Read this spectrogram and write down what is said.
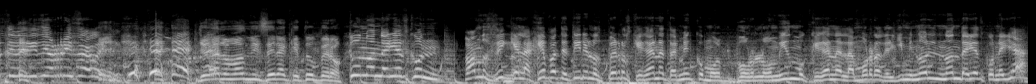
Te me dio risa, güey. yo gano más miseria que tú, pero Tú no andarías con. Vamos a decir que la jefa te tire los perros que gana también como por lo mismo que gana la morra del Jimmy. ¿No, no andarías con ella?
